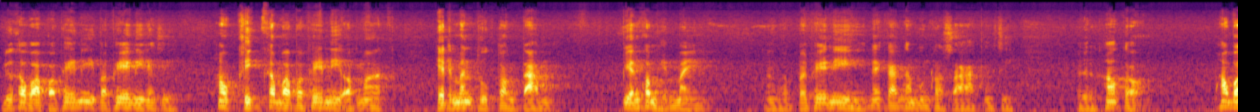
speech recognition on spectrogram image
หรือเขาว่าประเภทนี้ประเภทนี้จังสิเฮาพลิกคำว่าประเภทนี้ออกมาเฮ็ดให้มันถูกต้องตาม เปลี่ยนความเห็นใหม่ ประเภทนี้ในการทำบุญข้าวสากจังซี่เออเฮาก็เฮาบ่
